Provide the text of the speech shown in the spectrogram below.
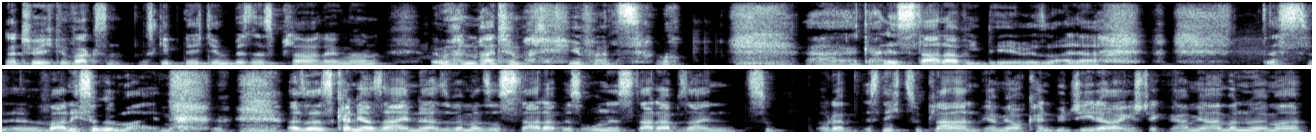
natürlich gewachsen. Es gibt nicht den Businessplan. Irgendwann, irgendwann meinte mal jemand so, ja, geile Startup-Idee. So, Alter, das äh, war nicht so gemein. Also es kann ja sein, ne? also wenn man so Startup ist, ohne Startup sein zu oder ist nicht zu planen. Wir haben ja auch kein Budget da reingesteckt. Wir haben ja einfach nur immer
